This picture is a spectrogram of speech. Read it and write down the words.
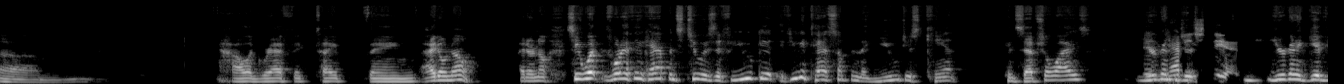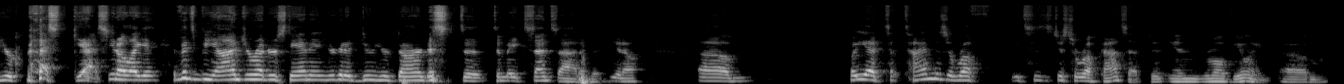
um, holographic type thing. I don't know. I don't know. See what what I think happens too is if you get if you get tasked something that you just can't conceptualize, you're gonna just you're gonna give your best guess. You know, like if it's beyond your understanding, you're gonna do your darndest to to make sense out of it. You know, um, but yeah, t- time is a rough. It's, it's just a rough concept in, in remote viewing. Um,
